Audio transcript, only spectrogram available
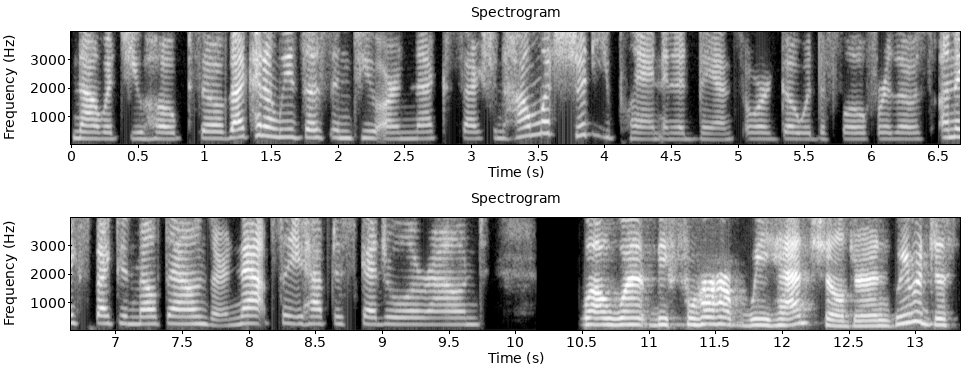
not what you hope. So that kind of leads us into our next section. How much should you plan in advance or go with the flow for those unexpected meltdowns or naps that you have to schedule around? Well, when before we had children, we would just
